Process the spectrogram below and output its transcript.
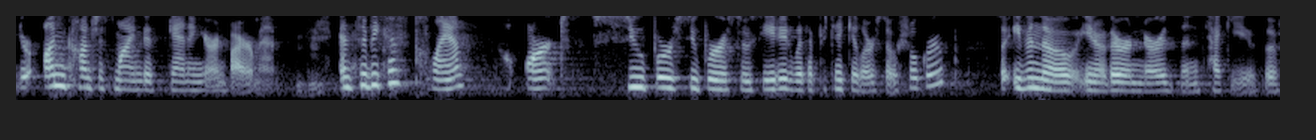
your unconscious mind is scanning your environment. Mm-hmm. And so because plants aren't super super associated with a particular social group, so even though you know there are nerds and techies of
